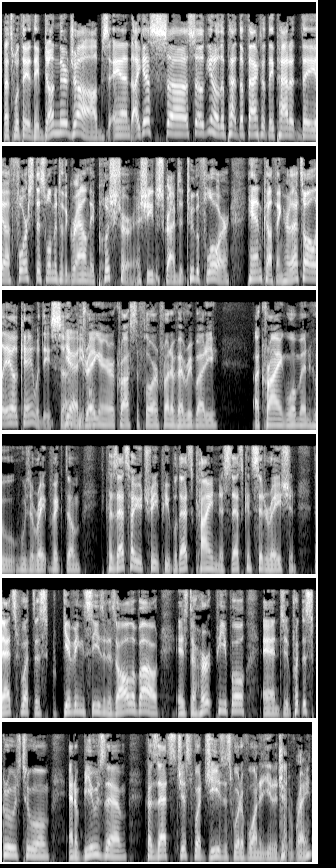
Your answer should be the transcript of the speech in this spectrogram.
That's what they they've done their jobs, and I guess uh, so. You know the the fact that they patted they uh, forced this woman to the ground, they pushed her, as she describes it, to the floor, handcuffing her. That's all a okay with these. Uh, yeah, people. dragging her across the floor in front of everybody, a crying woman who who's a rape victim. Because that's how you treat people. That's kindness. That's consideration. That's what this giving season is all about: is to hurt people and to put the screws to them and abuse them. Because that's just what Jesus would have wanted you to do. right.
